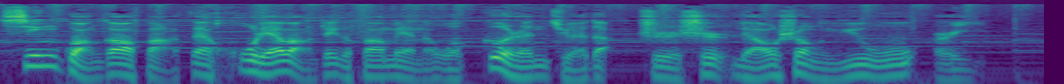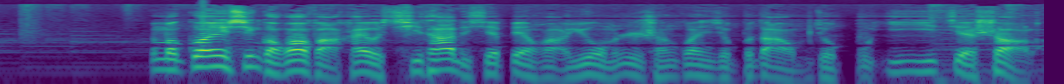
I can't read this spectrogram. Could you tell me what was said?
新广告法在互联网这个方面呢，我个人觉得只是聊胜于无而已。那么关于新广告法还有其他的一些变化，与我们日常关系就不大，我们就不一一介绍了。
